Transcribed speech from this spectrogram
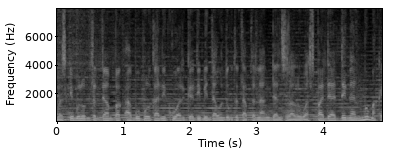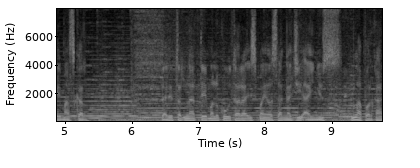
Meski belum terdampak abu vulkanik, warga diminta untuk tetap tenang dan selalu waspada dengan memakai masker. Dari Ternate, Maluku Utara, Ismail Sangaji, Ainus melaporkan.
